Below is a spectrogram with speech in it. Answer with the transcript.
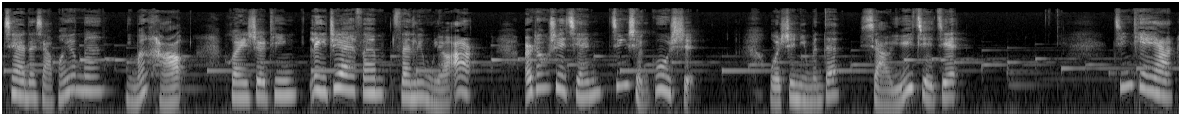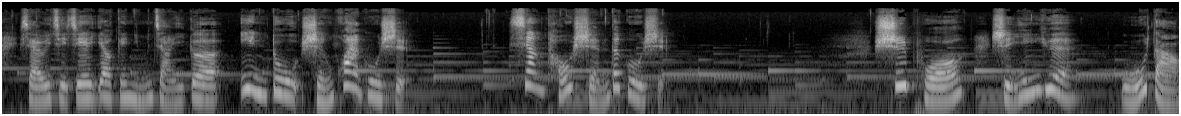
亲爱的小朋友们，你们好，欢迎收听荔枝 FM 三零五六二儿童睡前精选故事，我是你们的小鱼姐姐。今天呀，小鱼姐姐要给你们讲一个印度神话故事——象头神的故事。湿婆是音乐、舞蹈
